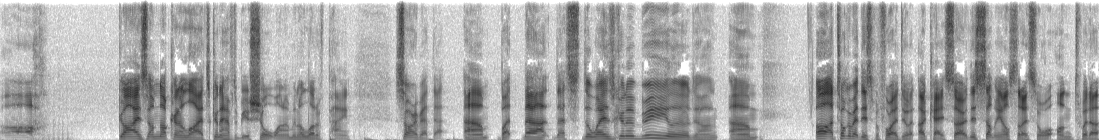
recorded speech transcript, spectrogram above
Oh, guys, I'm not going to lie. It's going to have to be a short one. I'm in a lot of pain. Sorry about that. Um, but uh, that's the way it's going to be, little Don. Um, oh, I'll talk about this before I do it. Okay, so this is something else that I saw on Twitter.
